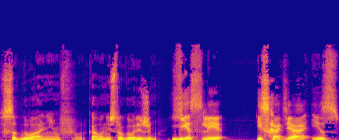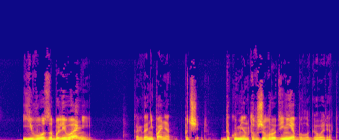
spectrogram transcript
с отбыванием в колонии строгого режима. Если, исходя из его заболеваний, тогда непонятно, почему. Документов же вроде не было, говорят.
